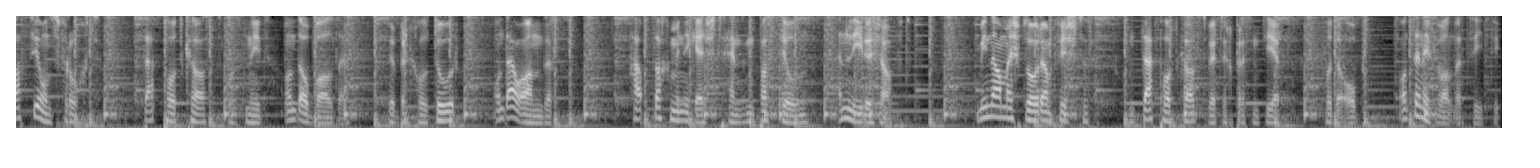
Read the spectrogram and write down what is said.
Passionsfrucht, der Podcast aus Nid und Obwalden. Über Kultur und auch anders. Hauptsache meine Gäste haben eine Passion, eine Leidenschaft. Mein Name ist Florian Pfister und dieser Podcast wird euch präsentiert von der Ob- und der Nidwaldner Zeitung.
